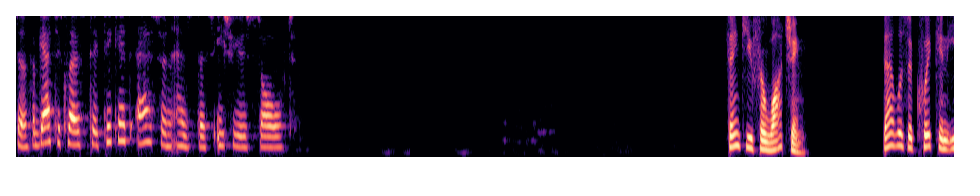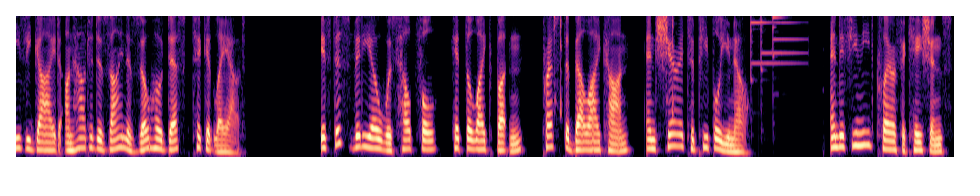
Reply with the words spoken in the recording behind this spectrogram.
Don't forget to close the ticket as soon as this issue is solved. Thank you for watching. That was a quick and easy guide on how to design a Zoho desk ticket layout. If this video was helpful, hit the like button, press the bell icon, and share it to people you know. And if you need clarifications,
